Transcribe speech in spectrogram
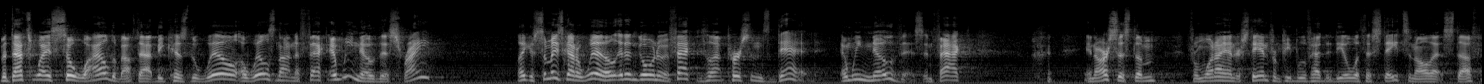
But that's why it's so wild about that because the will, a will's not in effect, and we know this, right? Like if somebody's got a will, it doesn't go into effect until that person's dead. And we know this. In fact, in our system, from what I understand from people who've had to deal with estates and all that stuff,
